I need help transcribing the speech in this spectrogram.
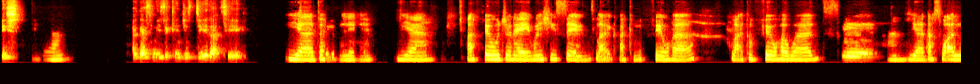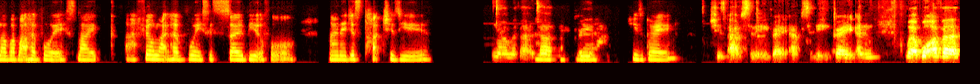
it's yeah. I guess music can just do that to you. Yeah definitely. Yeah. I feel Jhené when she sings like i can feel her like i can feel her words. Mm. and yeah that's what i love about her voice. Like i feel like her voice is so beautiful and it just touches you. No without a doubt. yeah, she's great she's absolutely great, absolutely great. And well, what other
